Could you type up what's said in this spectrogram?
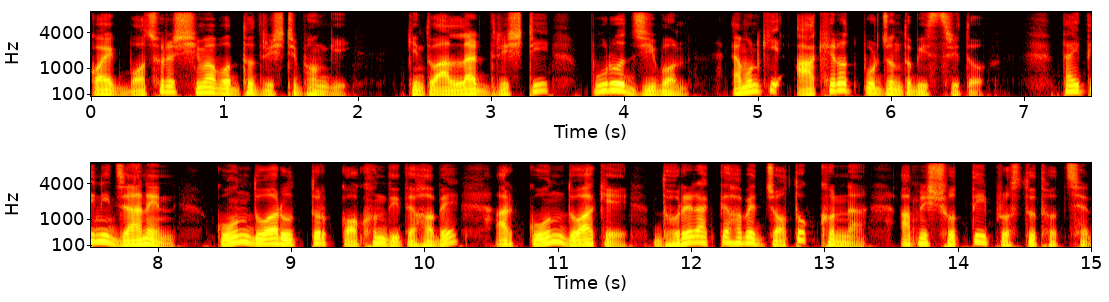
কয়েক বছরের সীমাবদ্ধ দৃষ্টিভঙ্গি। কিন্তু আল্লাহর দৃষ্টি পুরো জীবন, এমনকি আখেরত পর্যন্ত বিস্তৃত। তাই তিনি জানেন কোন দোয়ার উত্তর কখন দিতে হবে আর কোন দোয়াকে ধরে রাখতে হবে যতক্ষণ না আপনি সত্যিই প্রস্তুত হচ্ছেন।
